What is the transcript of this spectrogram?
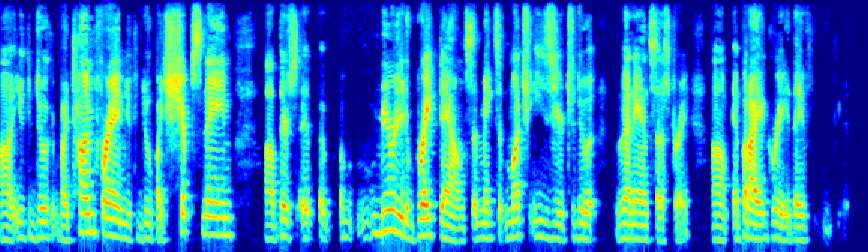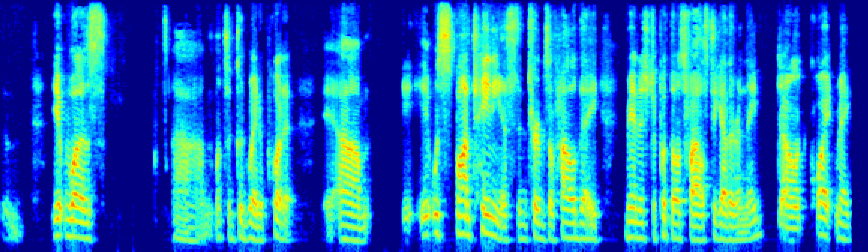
Uh, you can do it by time frame. You can do it by ship's name. Uh, there's a, a, myriad of breakdowns that makes it much easier to do it than Ancestry. Um, but I agree, they've it was um, what's a good way to put it? Um, it? It was spontaneous in terms of how they managed to put those files together, and they don't quite make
